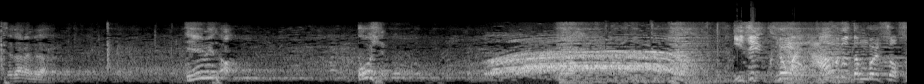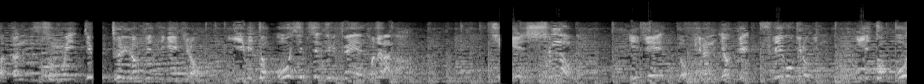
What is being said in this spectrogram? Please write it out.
대단합니다. 1m 50. 이제 그동안 아무도 넘볼 수 없었던 유승우의 뒷틀 높이 뛰기 기록 2m 50cm에 도전한다. 제 10라운드 이제 높이는 역대 최고 기록인 2m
